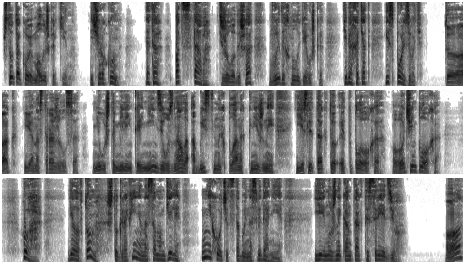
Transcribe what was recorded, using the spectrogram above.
«Что такое, малышка Кин?» «Ичирокун, это подстава!» — тяжело дыша, выдохнула девушка. «Тебя хотят использовать». «Так», — я насторожился. Неужто миленькая ниндзя узнала об истинных планах княжны? Если так, то это плохо. Очень плохо. «О, дело в том, что графиня на самом деле не хочет с тобой на свидание. Ей нужны контакты с Редзю». «А?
